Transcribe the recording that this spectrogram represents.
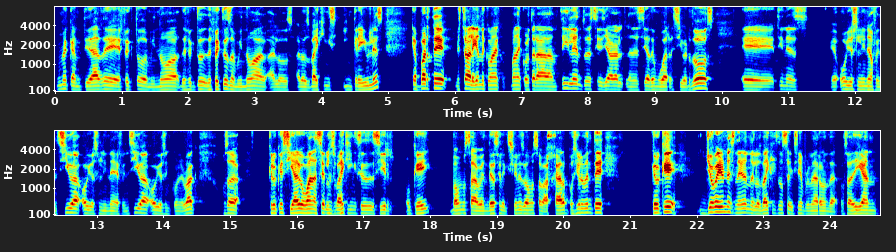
una cantidad de efecto dominó, de efectos, de efectos dominó a, los, a los Vikings increíbles. Que aparte estaba leyendo que van a, cortar a Adam Thielen, entonces tienes ya ahora la necesidad de un wide receiver 2. Eh, tienes eh, hoyos en línea ofensiva, hoyos en línea defensiva, hoyos en cornerback. O sea, creo que si algo van a hacer los Vikings es decir, ok, vamos a vender selecciones, vamos a bajar. Posiblemente, creo que yo vería un escenario donde los Vikings no seleccionen en primera ronda. O sea, digan,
